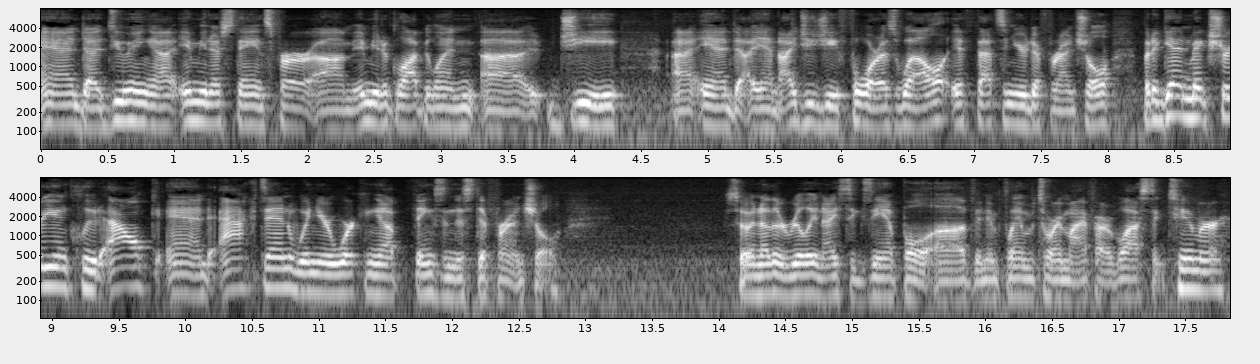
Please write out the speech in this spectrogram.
and uh, doing uh, immunostains for um, immunoglobulin uh, G uh, and, uh, and IgG4 as well, if that's in your differential. But again, make sure you include ALK and actin when you're working up things in this differential. So another really nice example of an inflammatory myofibroblastic tumor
